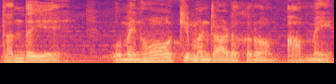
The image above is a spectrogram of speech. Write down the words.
தந்தையே உமை நோக்கி மன்றாடுகிறோம். ஆமேன்.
